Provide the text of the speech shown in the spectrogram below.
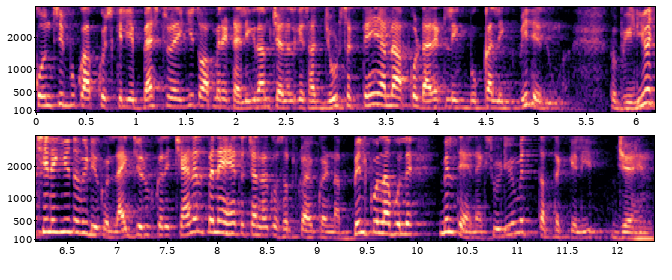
कौन सी बुक आपको इसके लिए बेस्ट रहेगी तो आप मेरे टेलीग्राम चैनल के साथ जुड़ सकते हैं या मैं आपको डायरेक्ट लिंक बुक का लिंक भी दे दूँगा। तो वीडियो अच्छी लगी तो वीडियो को लाइक ज़रूर करें। चैनल पर नए हैं तो चैनल को सब्सक्राइब करना बिल्कुल ना भूलें। मिलते हैं नेक्स्ट वीडियो में, तब तक के लिए जय हिंद।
